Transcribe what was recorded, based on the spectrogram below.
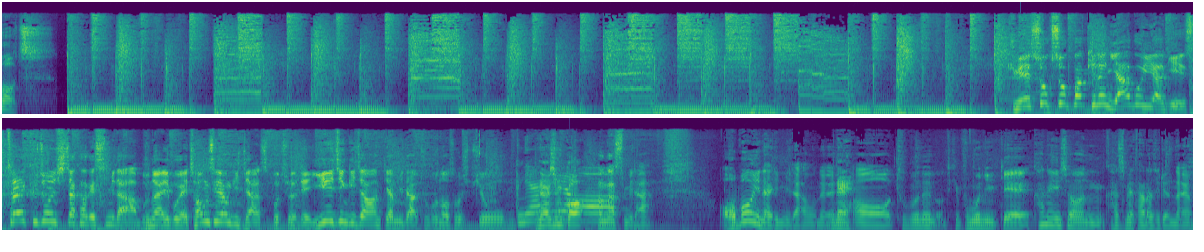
스포츠 귀에 쏙쏙 박히는 야구 이야기 스트라이크 존 시작하겠습니다. 문화일보의 정세영 기자, 스포츠월드 이혜진 기자와 함께합니다. 두 분 어서 오십시오. 안녕하십니까. 반갑습니다. 어버이날입니다 오늘. 네. 어, 두 분은 어떻게 부모님께 카네이션 가슴에 달아드렸나요?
